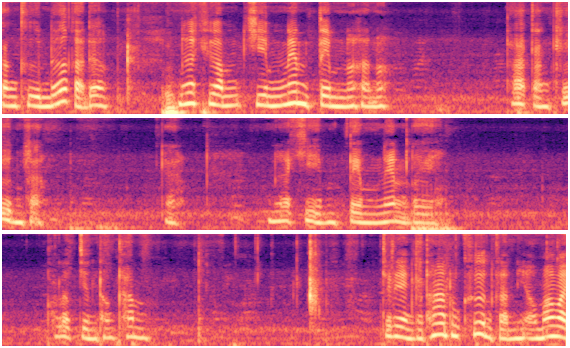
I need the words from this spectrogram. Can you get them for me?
กลางคืนเด้อค่ะเด้อเนื้อเคียมครีมแน่นเต็มเนาะคะเนาะทากลางคืนค่ะค่ะเนื้อครีมเต็มแน่นเลยคอลลาเจนทองคำจะเรียงกระท่าทุกคืนค่ะนี่เอามาไว้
